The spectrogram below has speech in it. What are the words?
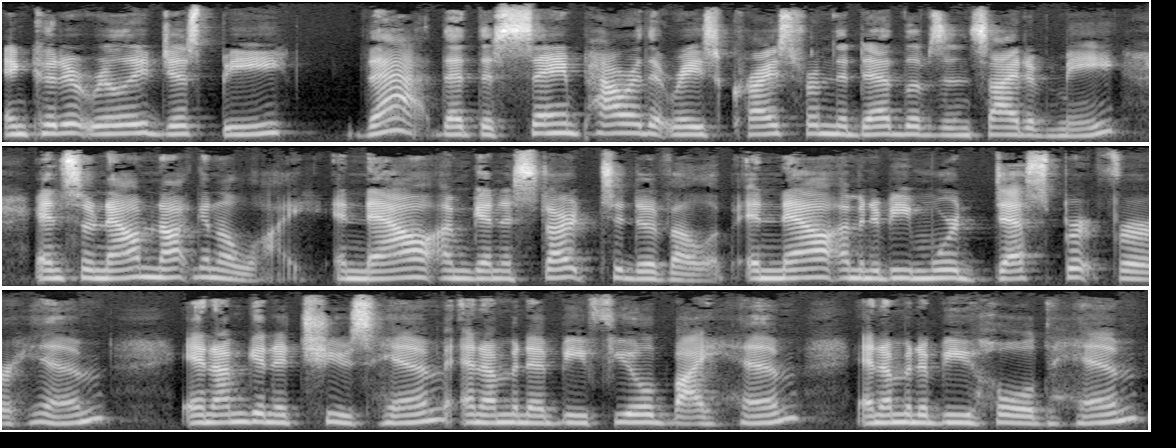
And could it really just be that? That the same power that raised Christ from the dead lives inside of me. And so now I'm not going to lie. And now I'm going to start to develop. And now I'm going to be more desperate for him and I'm going to choose him and I'm going to be fueled by him and I'm going to behold him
